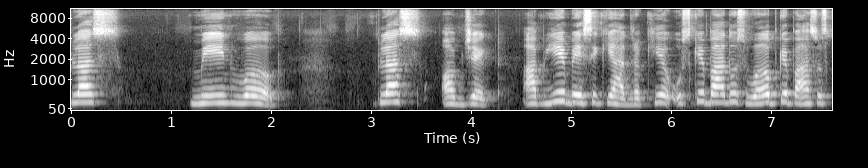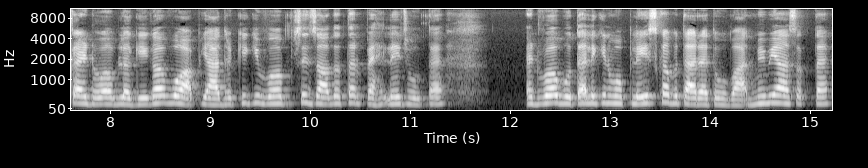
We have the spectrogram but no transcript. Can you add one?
plus main verb plus object आप ये बेसिक याद रखिए। उसके बाद उस वर्ब के पास उसका एडवर्ब लगेगा। वो आप याद रखिए कि वर्ब से ज़्यादातर पहले जो होता है एडवर्ब होता है, लेकिन वो प्लेस का बता रहा है तो वो बाद में भी आ सकता है।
